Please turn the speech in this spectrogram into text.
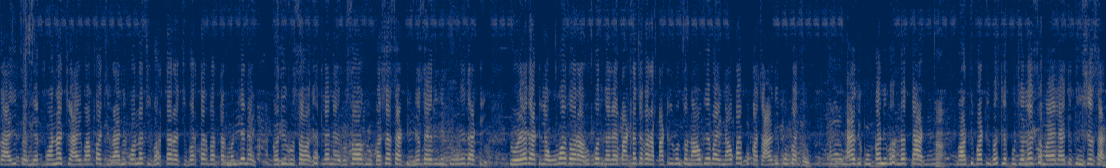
गाईचं लेख कोणाची आई बापाची राणी कोणाची भरताराची भरतार भरतार म्हणले नाही. कधी रुसावा घेतला नाही. रुसावा घेऊ कशासाठी? नेसाय दिली पिवळी दाटी. पिवळ्या दाटीला उभा दोरा रुकत गेलाय. पाटलाच्या घरा पाटील म्हणतो नाव घे बाई. नाव काय फुकाचं? हळदी कुंकाचं. हळदी कुंकानी भरलं ताट. मारुती पाटील बसले पूजेला समयाला आहे ते तीनशे साठ.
